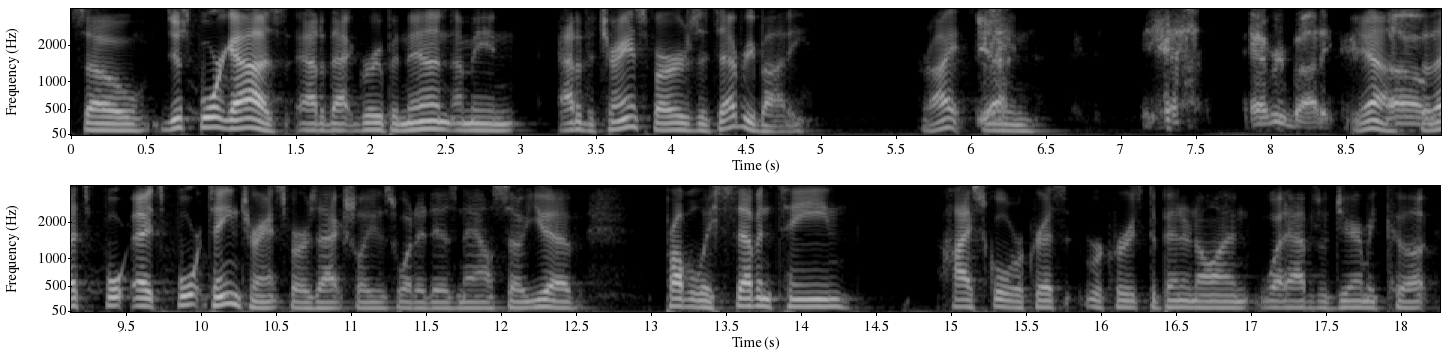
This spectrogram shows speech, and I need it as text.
So just four guys out of that group. And then, I mean, out of the transfers, it's everybody, right? Yeah. I mean, Yeah, everybody. yeah. so Um, that's four, it's 14 transfers actually, is what it is now. So you have probably 17 high school recruits, recruits depending on what happens with Jeremy Cook,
